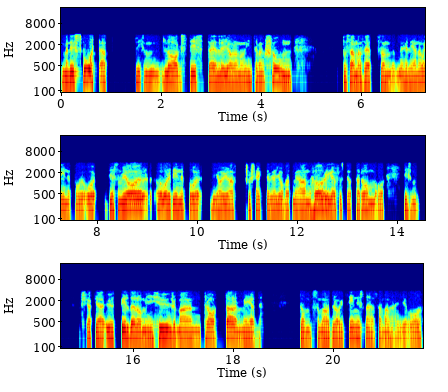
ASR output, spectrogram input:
men det är svårt att liksom lagstifta eller göra någon intervention på samma sätt som Helena var inne på. Och det som jag har varit inne på, vi har ju haft projekt där vi har jobbat med anhöriga för att stötta dem och liksom försöka utbilda dem i hur man pratar med de som har dragits in i sådana här sammanhang. Och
